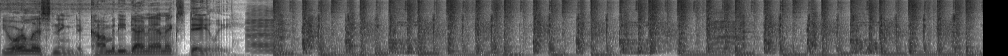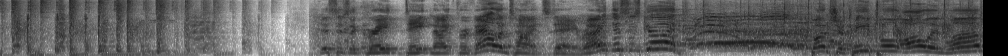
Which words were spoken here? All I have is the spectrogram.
You're listening to Comedy Dynamics Daily. This is a great date night for Valentine's Day, right? This is good. Bunch of people all in love,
